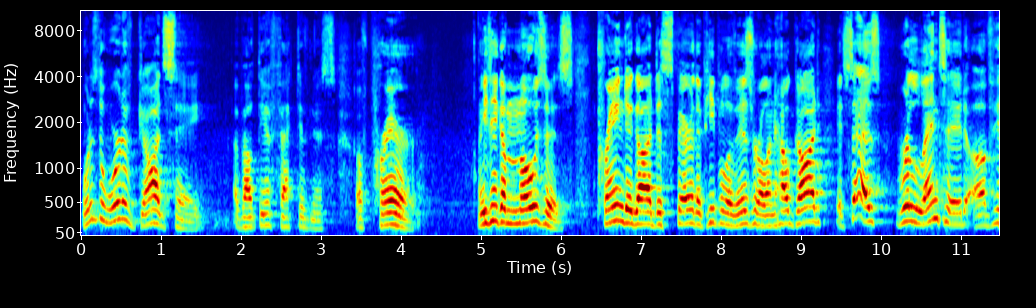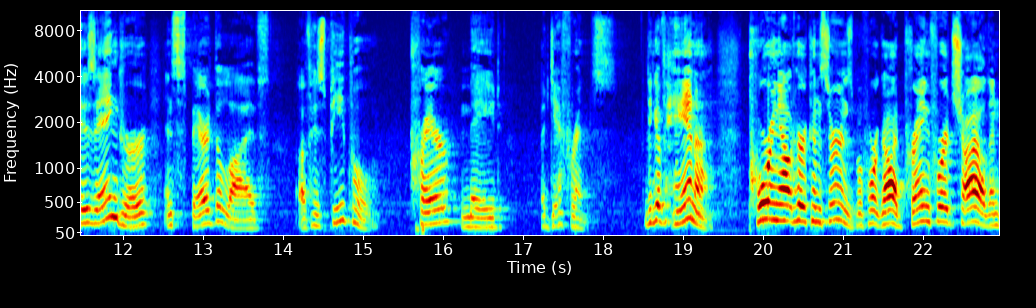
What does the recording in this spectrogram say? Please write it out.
What does the Word of God say about the effectiveness of prayer? When you think of Moses praying to God to spare the people of Israel and how God, it says, relented of his anger and spared the lives of his people. Prayer made a difference. Think of Hannah pouring out her concerns before God, praying for a child, and,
